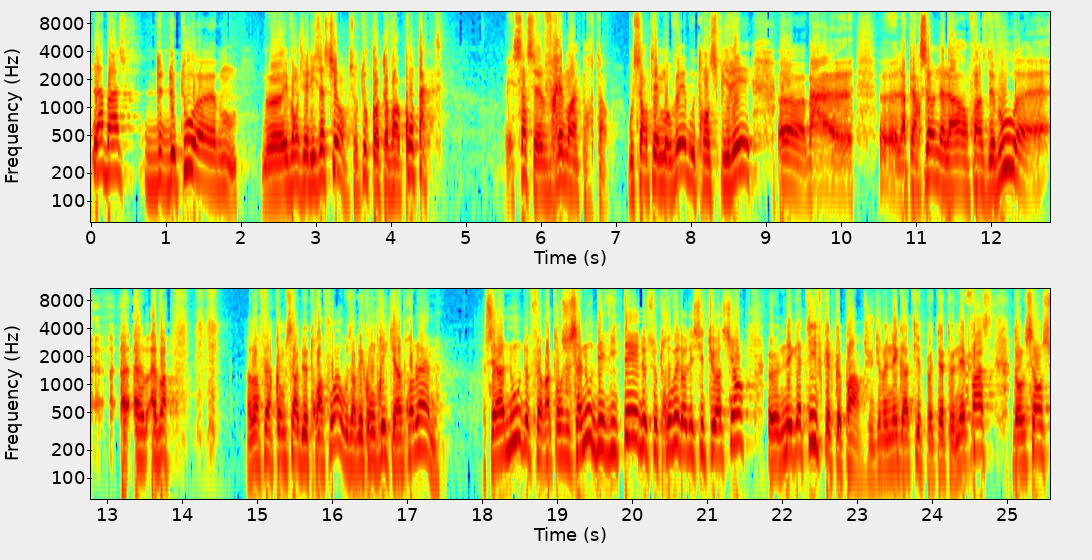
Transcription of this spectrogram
la base de, de tout euh, euh, évangélisation, surtout quand on va en contact. Et ça, c'est vraiment important. Vous sentez mauvais, vous transpirez, ben, la personne là en face de vous, elle va elle va faire comme ça deux, trois fois, vous avez compris qu'il y a un problème. C'est à nous de faire attention, c'est à nous d'éviter de se trouver dans des situations euh, négatives quelque part. Je dirais négatives, peut-être néfastes, dans le sens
